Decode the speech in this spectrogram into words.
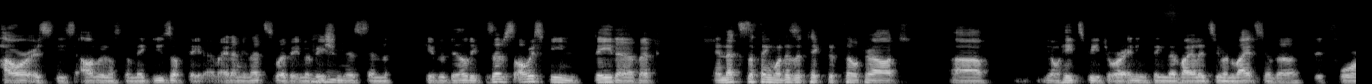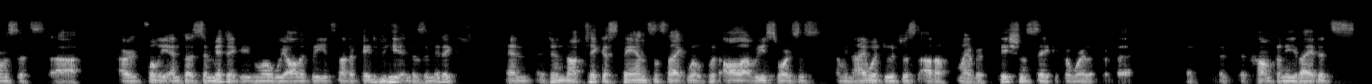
power is these algorithms to make use of data, right? I mean, that's where the innovation mm-hmm. is and the capability. Because there's always been data, but And that's the thing. What does it take to filter out, uh, you know, hate speech or anything that violates human rights? You know, the, the forums that uh, are fully anti-Semitic, even though we all agree it's not okay to be anti-Semitic. And to not take a stance, it's like we'll put all our resources. I mean, I would do it just out of my reputation's sake if it were the, the, the, the company, right? It's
